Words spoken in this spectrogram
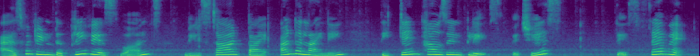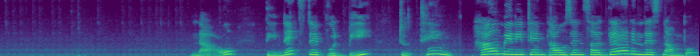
as we did in the previous ones, we'll start by underlining the 10,000 place, which is this 7. Now, the next step would be to think how many 10,000s are there in this number.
